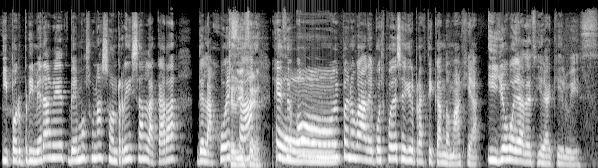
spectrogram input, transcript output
y por primera vez vemos una sonrisa en la cara de la jueza dice, que dice, "Oh". oh, bueno, vale, pues puedes seguir practicando magia. Y yo voy a decir aquí, Luis,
